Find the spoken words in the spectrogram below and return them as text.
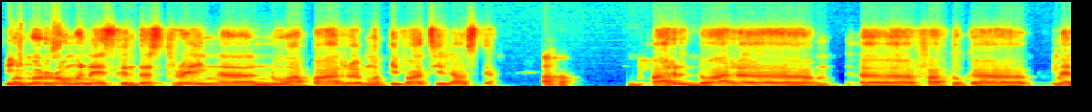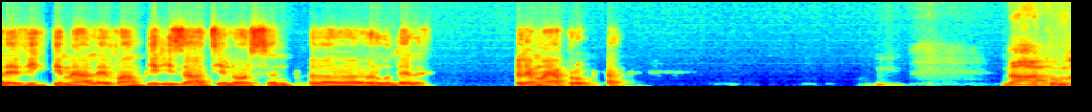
Deci, Folclorul românesc, în The Strain nu apar motivațiile astea. Aha. Doar, doar uh, faptul că primele victime ale vampirizațiilor sunt uh, rudele cele mai apropiate. Da, acum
